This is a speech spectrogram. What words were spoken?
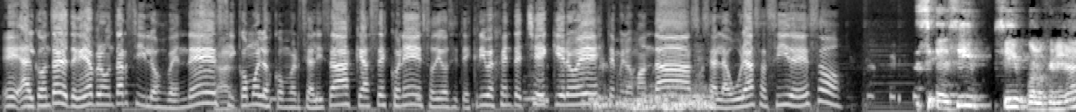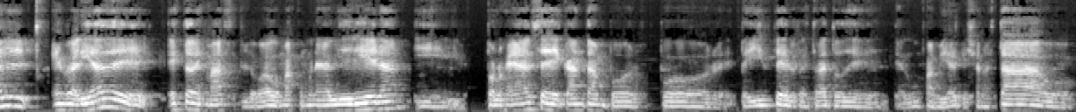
Eh, al contrario, te quería preguntar si los vendés, Claro. y cómo los comercializás, qué haces con eso. Digo, si te escribe gente, che, quiero este, me lo mandás, o sea, ¿laburás así de eso? Sí, eh, sí, sí, por lo general, en realidad eh, esto es más, lo hago más como una vidriera y por lo general se decantan por, por pedirte el retrato de, de algún familiar que ya no está o,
